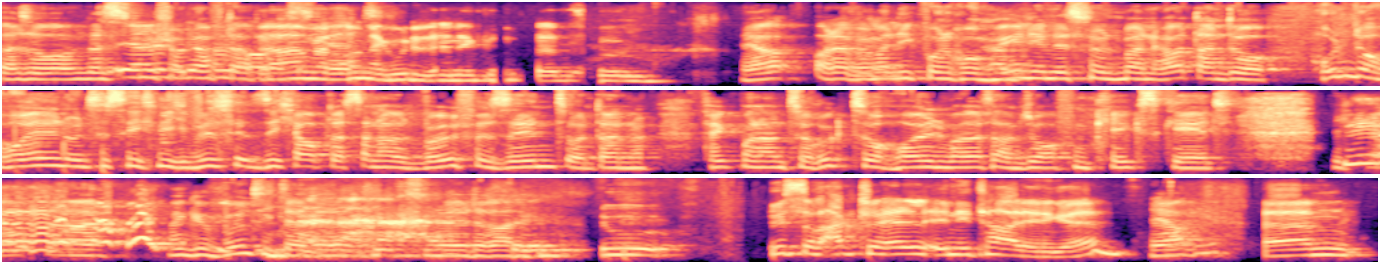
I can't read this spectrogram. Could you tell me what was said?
also das ist mir schon öfter da haben wir auch passiert. eine gute Anekdote dazu. Ja, oder wenn man irgendwo in Rumänien ist und man hört dann so Hunde heulen und ist sich nicht sicher, ob das dann halt Wölfe sind und dann fängt man an zurückzuheulen, weil es einem so auf den Keks geht. Ich glaube, Ja. man gewöhnt sich da relativ schnell dran. Du bist doch aktuell in Italien, gell? Ja, Ähm,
